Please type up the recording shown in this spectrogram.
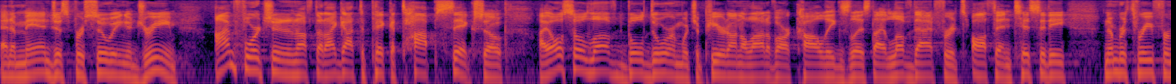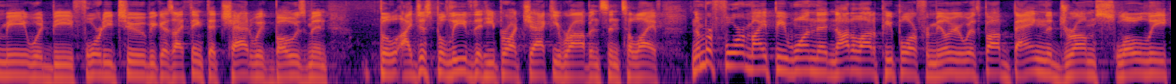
and a man just pursuing a dream. I'm fortunate enough that I got to pick a top six. So I also loved Bull Durham, which appeared on a lot of our colleagues' list. I love that for its authenticity. Number three for me would be 42 because I think that Chadwick Boseman I just believe that he brought Jackie Robinson to life. Number four might be one that not a lot of people are familiar with, Bob. Bang the Drum Slowly.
